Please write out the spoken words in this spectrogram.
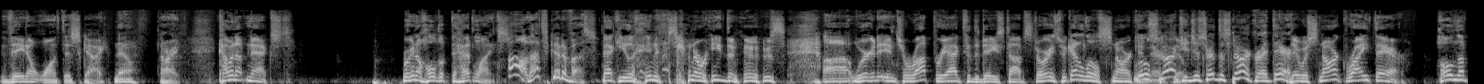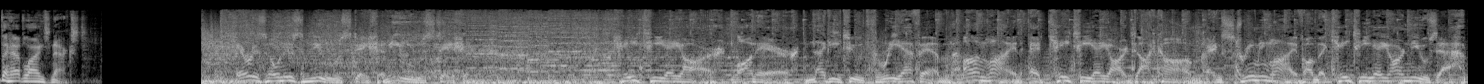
they don't want this guy. No. All right. Coming up next, we're going to hold up the headlines. Oh, that's good of us. Becky Lynn is going to read the news. Uh, we're going to interrupt, react to the day's top stories. We got a little snark little in there. snark. too. You just heard the snark right there. there was snark right there. Holding up the headlines next. Arizona's news station. News station. KTAR. On air. 92.3 FM. Online at KTAR.com. And streaming live on the KTAR News app.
